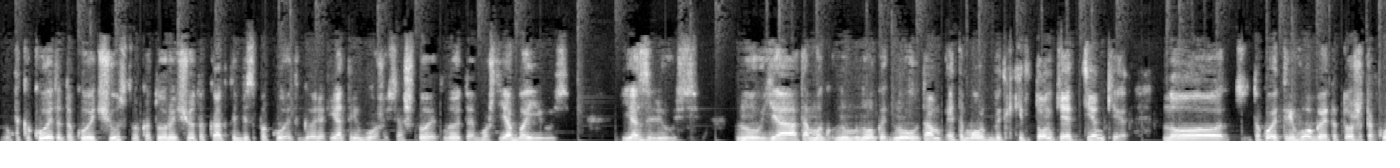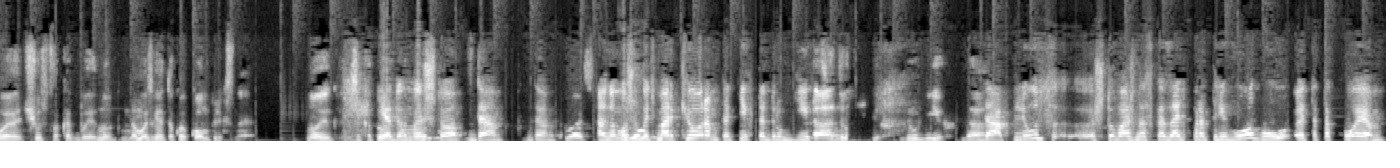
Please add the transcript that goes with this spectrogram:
Это какое-то такое чувство, которое что-то как-то беспокоит. Говорят, я тревожусь. А что это? Ну, это, может, я боюсь, я злюсь. Ну, я там могу, ну, много, ну, там это могут быть какие-то тонкие оттенки, но такое тревога, это тоже такое чувство, как бы, ну, на мой взгляд, такое комплексное. Ну, и за которое, Я думаю, которое... что да, да. Оно может много... быть маркером каких-то других. Да, других, других, да. Да, плюс, э, что важно сказать про тревогу, это такое,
